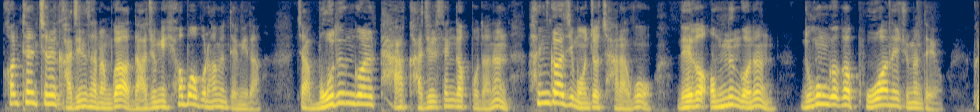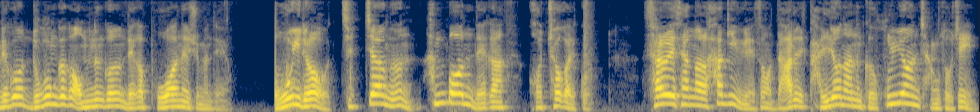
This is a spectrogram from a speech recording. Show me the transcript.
컨텐츠를 가진 사람과 나중에 협업을 하면 됩니다. 자, 모든 걸 다 가질 생각보다는 한 가지 먼저 잘하고 내가 없는 거는 누군가가 보완해 주면 돼요. 그리고 누군가가 없는 거는 내가 보완해 주면 돼요. 오히려 직장은 한 번 내가 거쳐갈 곳, 사회생활 하기 위해서 나를 단련하는 그 훈련 장소지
